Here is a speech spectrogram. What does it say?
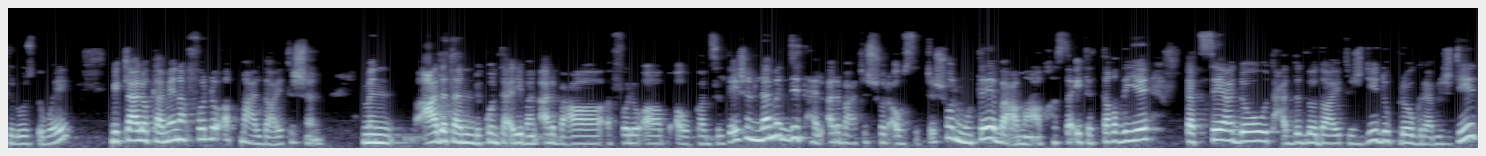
to lose the weight. بيطلع له كمان follow up مع ال dietitian من عادة بيكون تقريبا أربعة follow up أو consultation لمدة هالأربعة أشهر أو ست أشهر متابعة مع أخصائية التغذية تتساعده وتحدد له diet جديد و program جديد.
